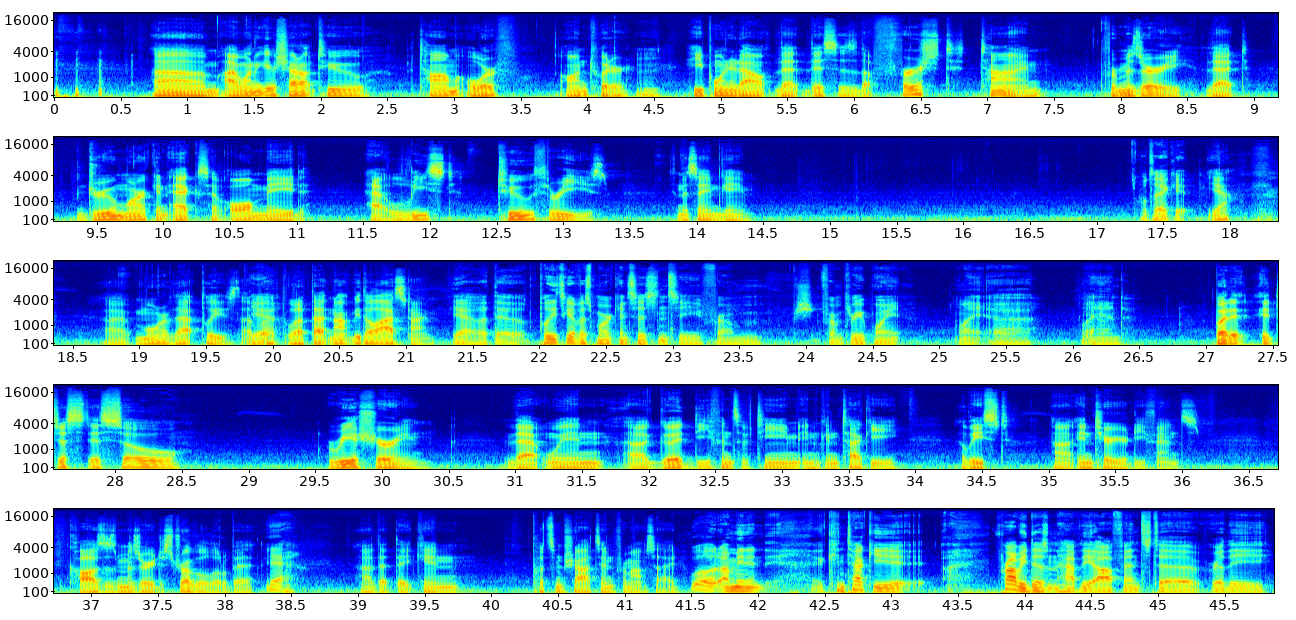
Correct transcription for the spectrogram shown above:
um, I want to give a shout out to Tom Orff on Twitter. Mm. He pointed out that this is the first time for Missouri that Dru, Mark, and X have all made at least two threes in the same game. We'll take it. Yeah. Uh, more of that, please. Yeah. Let, let that not be the last time. Yeah. Let the, please give us more consistency from sh- from three point li- uh, Yeah. land. but it, it just is so reassuring that when a good defensive team in Kentucky, at least uh, interior defense, causes Missouri to struggle a little bit, Yeah. uh, that they can put some shots in from outside. Well, I mean, it- Kentucky probably doesn't have the offense to really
